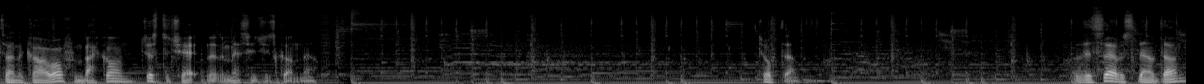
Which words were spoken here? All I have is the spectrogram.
Turn the car off and back on just to check that the message is gone now. Job done. With the service now done,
